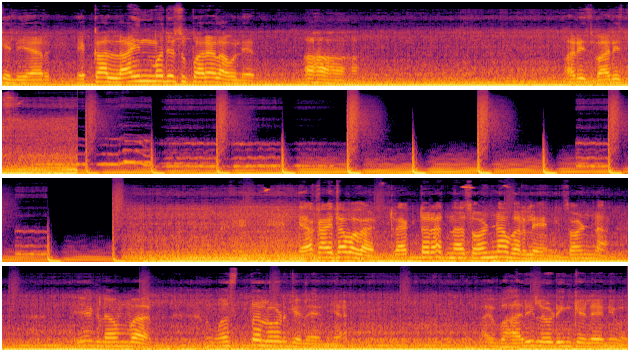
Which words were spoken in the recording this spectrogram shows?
केली यार. एका लाईनमध्ये सुपाऱ्या लावल्या आहेत. हा हा हा. हा भारीच भारीच. या काय बघा ट्रॅक्टरात ना सोंडणा भरले यांनी एक नंबर मस्त लोड केलं यांनी हा. काय भारी लोडिंग केलं यांनी बघ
